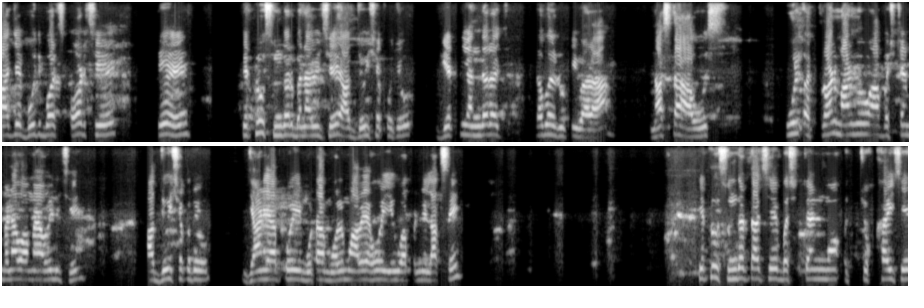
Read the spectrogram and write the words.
આ જે ભુજ બસ સ્પોટ છે, તે કેટલું સુંદર બનાવ્યું છે. આપ જોઈ શકો છો, ગેટની અંદર જ ડબલ રોટીવાળા નાસ્તા હાઉસ કુલ ત્રણ માળનું આ બસ સ્ટેન્ડ બનાવવામાં આવેલું છે. આપ જોઈ શકો છો, જાણે આપ કોઈ મોટા મોલમાં આવ્યા હોય એવું આપણને લાગશે. કેટલું સુંદરતા છે, બસ સ્ટેન્ડમાં ચોખ્ખાઈ છે.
